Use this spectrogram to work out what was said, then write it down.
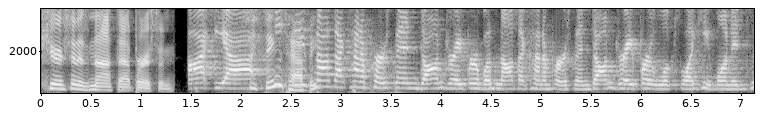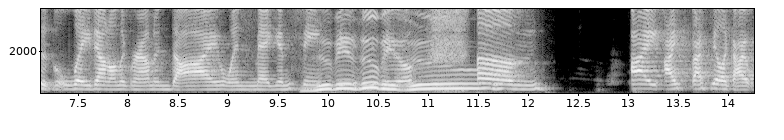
Kirsten is not that person. I, yeah, She seems he- happy. He's not that kind of person. Don Draper was not that kind of person. Don Draper looked like he wanted to lay down on the ground and die when Megan sings. Zooby zooby zoo. Um, I, I I feel like I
